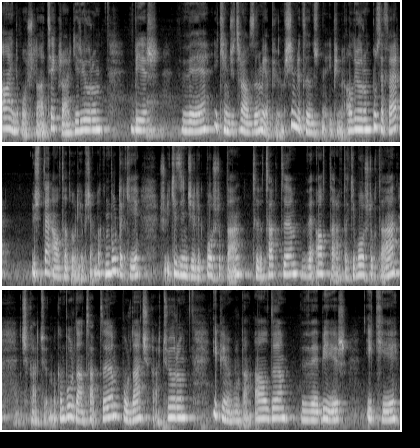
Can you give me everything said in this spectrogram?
aynı boşluğa tekrar giriyorum. Bir ve ikinci trabzanımı yapıyorum. Şimdi tığın üstüne ipimi alıyorum. Bu sefer üstten alta doğru yapacağım. Bakın buradaki şu iki zincirlik boşluktan tığ taktım ve alt taraftaki boşluktan çıkartıyorum. Bakın buradan taktım, buradan çıkartıyorum. İpimi buradan aldım ve bir, iki,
